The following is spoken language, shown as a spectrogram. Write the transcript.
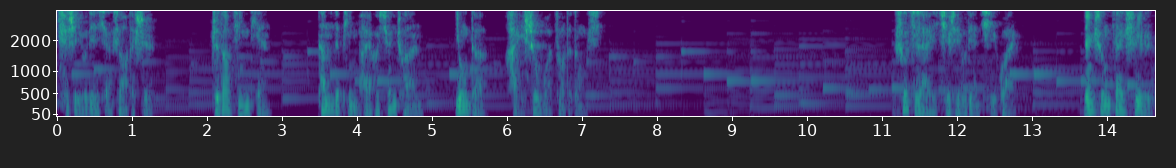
其实有点想笑的是，直到今天，他们的品牌和宣传用的还是我做的东西。说起来其实有点奇怪，人生在世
